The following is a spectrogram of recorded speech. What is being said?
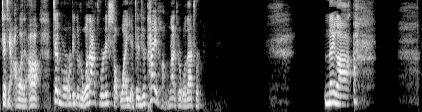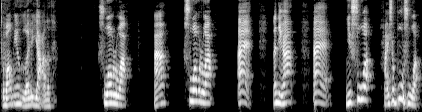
这家伙的啊，正功夫，这个罗大春的手啊，也真是太疼了。这罗大春，那个，这王平和就压着他，说不说？啊，说不说？哎，那你看，哎，你说。还是不说，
